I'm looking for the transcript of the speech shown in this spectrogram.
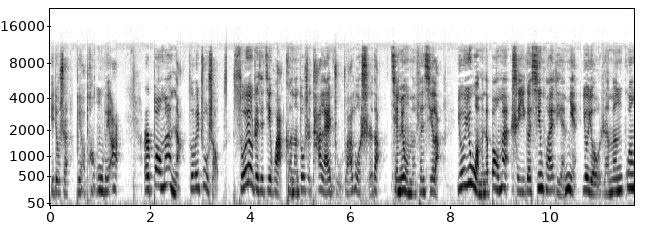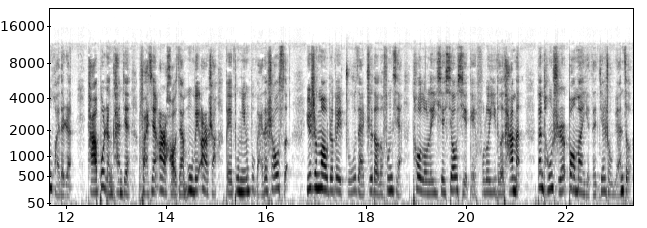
也就是不要碰木卫二。而鲍曼呢，作为助手，所有这些计划可能都是他来主抓落实的。前面我们分析了。由于我们的鲍曼是一个心怀怜悯又有人文关怀的人，他不忍看见发现二号在木卫二上被不明不白的烧死，于是冒着被主宰知道的风险，透露了一些消息给弗洛伊德他们。但同时，鲍曼也在坚守原则，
